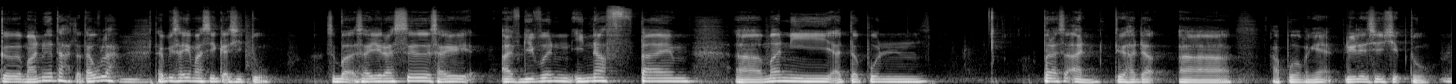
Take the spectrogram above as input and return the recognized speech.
ke mana dah tak tahulah. Hmm. tapi saya masih kat situ sebab saya rasa saya I've given enough time uh, money ataupun perasaan terhadap uh, apa panggil relationship tu. Hmm.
